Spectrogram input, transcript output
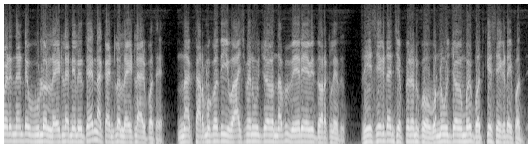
పడిందంటే ఊళ్ళో లైట్లు అన్ని వెలిగితే నా కంటిలో లైట్లు ఆరిపోతాయి. నా కర్మ కొద్దీ ఈ వాచ్మెన్ ఉద్యోగం తప్ప వేరే ఏవి దొరకలేదు. రే చీకటి అని చెప్పారనుకో ఉన్న ఉద్యోగం పోయి బతికే చీకటి అయిపోద్ది.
